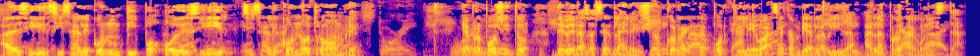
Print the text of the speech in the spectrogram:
a decidir si sale con un tipo o decidir si sale con otro hombre. Y a propósito, deberás hacer la elección correcta porque le vas a cambiar la vida a la protagonista.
